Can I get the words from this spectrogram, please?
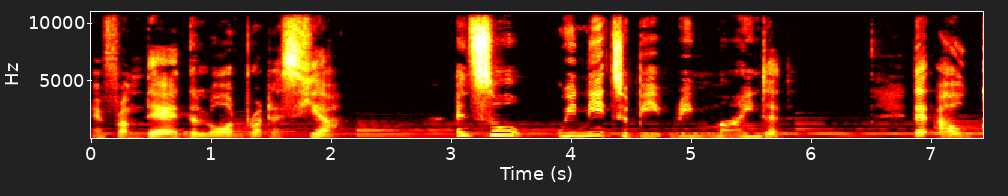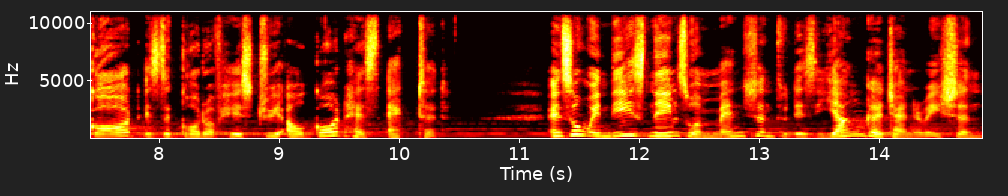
And from there, the Lord brought us here. And so we need to be reminded that our God is the God of history. Our God has acted. And so when these names were mentioned to this younger generation,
